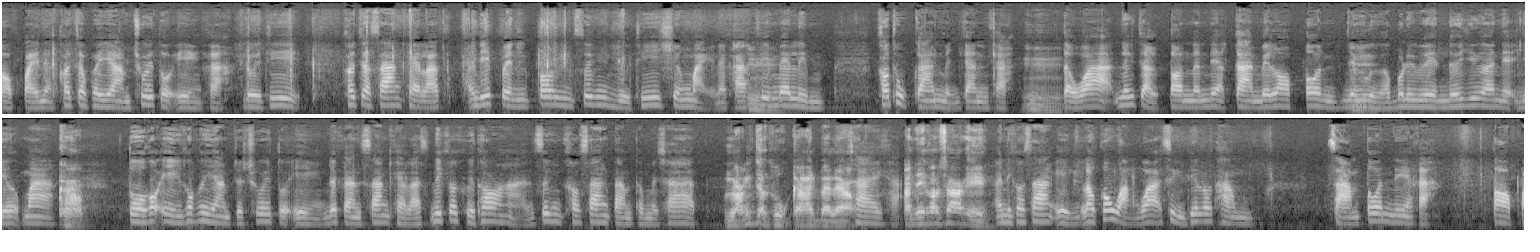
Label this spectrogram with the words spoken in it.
ต่อไปเนี่ยเขาจะพยายามช่วยตัวเองค่ะ โดยที่เขาจะสร้างแครัสอันนี้เป็นต้นซึ่งอยู่ที่เชียงใหม่นะคะอืมที่แม่ริมเขาถูกการเหมือนกันค่ะ อืม แต่ว่าเนื่องจากตอนนั้นเนี่ยการไม่รอบต้นยังอืมเหลือบริเวณเนื้อเยื่อเนี่ยเยอะมาก ครับ ตัวเขาเองเขาพยายามจะช่วยตัวเอง ด้วยการสร้างแครัสนี่ก็คือท่ออาหารซึ่งเขาสร้างตามธรรมชาติ หลังจากถูกการไปแล้ว ใช่ค่ะ อันนี้เขาสร้างเอง อันนี้เขาสร้างเองเราก็หวังว่าสิ่งที่เราทำสามต้นเนี่ยค่ะ ต่อไป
